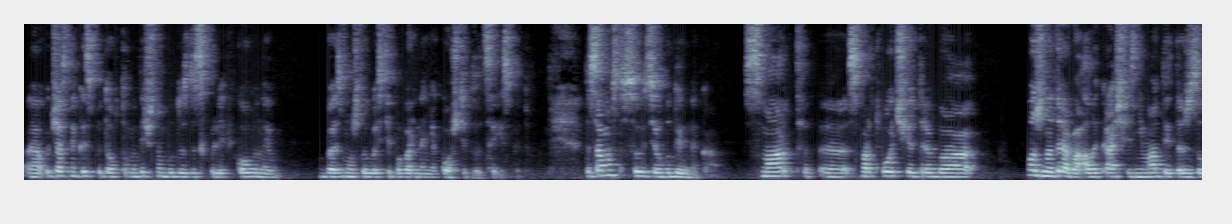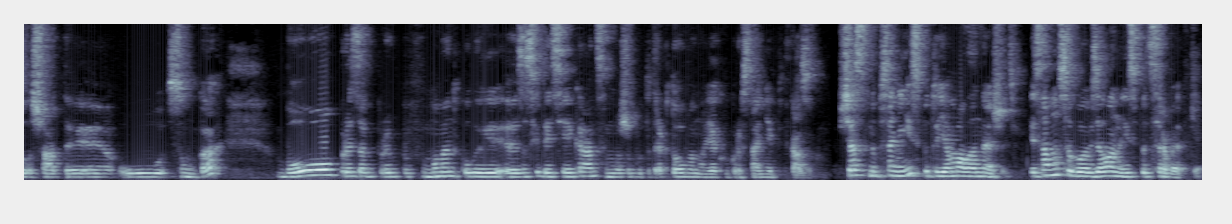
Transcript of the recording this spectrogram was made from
е, учасник іспиту автоматично буде здискваліфікований без можливості повернення коштів за цей іспит. Те саме стосується годинника. Смарт, е, смарт-вочі треба, може не треба, але краще знімати і теж залишати у сумках. Бо при, при в момент, коли е, засвітиться екран, це може бути трактовано як використання підказок. Під час написання іспиту я мала нежить і саме собою взяла на іспит серветки.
